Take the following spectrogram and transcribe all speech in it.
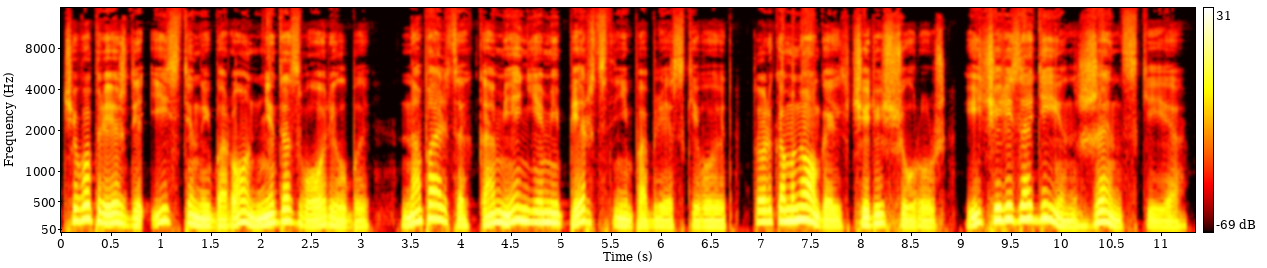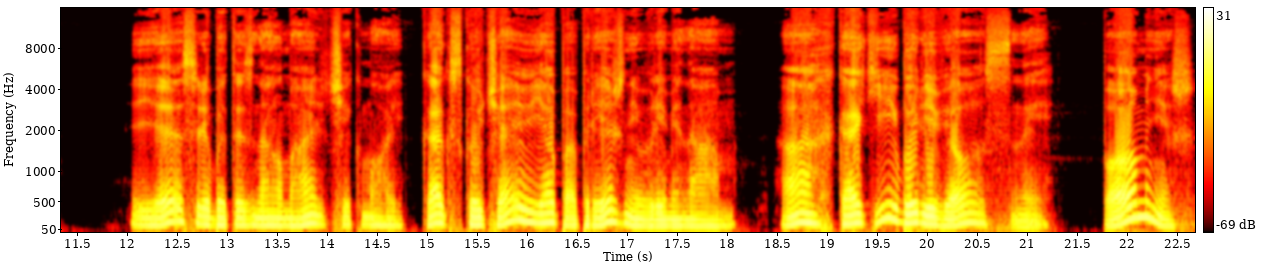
чего прежде истинный барон не дозволил бы. На пальцах каменьями перстни поблескивают, только много их чересчур уж, и через один женские. Если бы ты знал, мальчик мой, как скучаю я по прежним временам. Ах, какие были весны! Помнишь,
